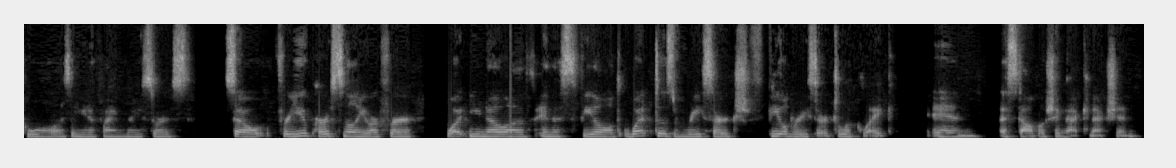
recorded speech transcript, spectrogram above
tool, as a unifying resource. So, for you personally, or for what you know of in this field, what does research, field research, look like in establishing that connection?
